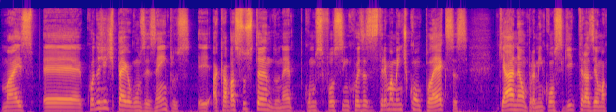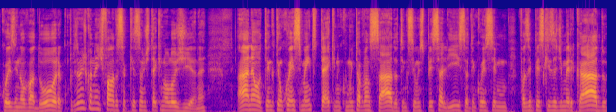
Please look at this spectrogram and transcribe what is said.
Mas é, quando a gente pega alguns exemplos, acaba assustando, né? Como se fossem coisas extremamente complexas que, ah, não, para mim conseguir trazer uma coisa inovadora, principalmente quando a gente fala dessa questão de tecnologia, né? Ah, não, eu tenho que ter um conhecimento técnico muito avançado, eu tenho que ser um especialista, eu tenho que conhecer, fazer pesquisa de mercado.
